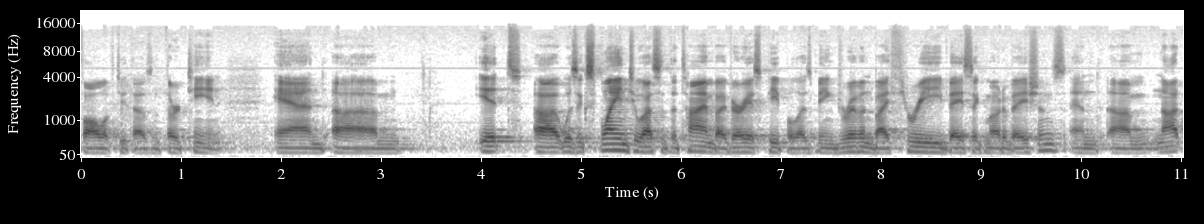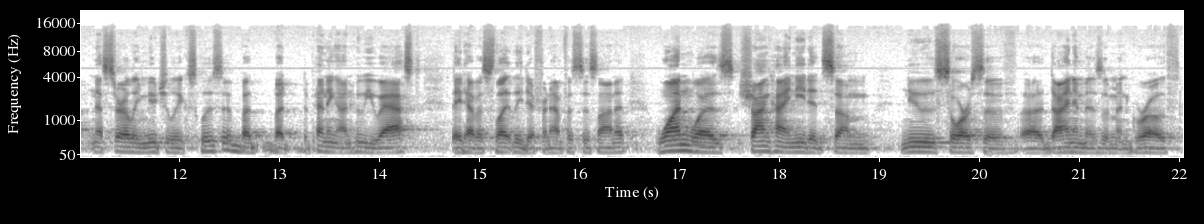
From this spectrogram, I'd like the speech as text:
fall of 2013. And um, it uh, was explained to us at the time by various people as being driven by three basic motivations, and um, not necessarily mutually exclusive, but, but depending on who you asked, they'd have a slightly different emphasis on it. One was Shanghai needed some new source of uh, dynamism and growth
